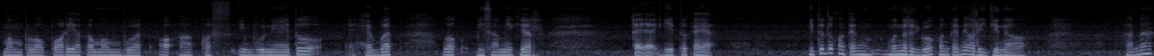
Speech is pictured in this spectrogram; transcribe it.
mempelopori atau membuat OA kos ibunya itu hebat. Lo bisa mikir kayak gitu kayak itu tuh konten menurut gue kontennya original. Karena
